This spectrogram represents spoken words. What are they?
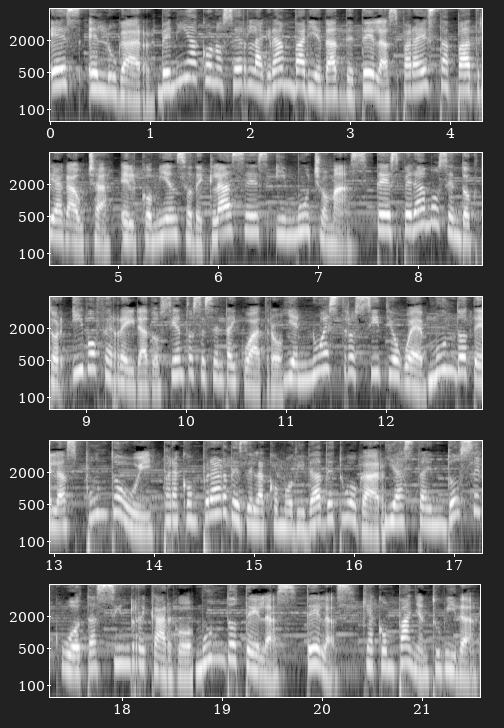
es el lugar. Vení a conocer la gran variedad de telas para esta patria gaucha, el comienzo de clases y mucho más. Te esperamos en Dr. Ivo Ferreira 264 y en nuestro sitio web mundotelas.uy para comprar desde la comodidad de tu hogar y hasta en 12 cuotas sin recargo. Mundo Telas, telas que acompañan tu vida.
